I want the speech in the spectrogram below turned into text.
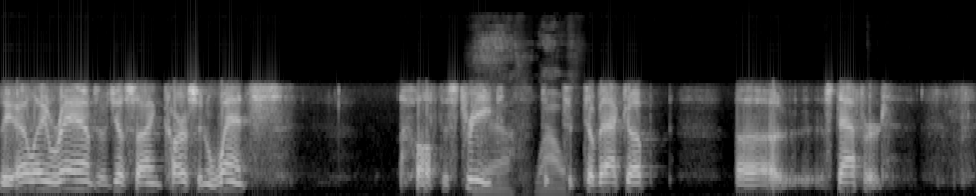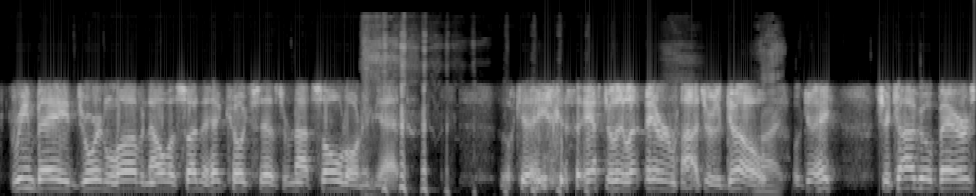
The LA Rams have just signed Carson Wentz off the street Yeah. Wow. to, to back up uh, Stafford. Green Bay, Jordan Love, and all of a sudden the head coach says they're not sold on him yet. okay, after they let Aaron Rodgers go. Right. Okay, Chicago Bears,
